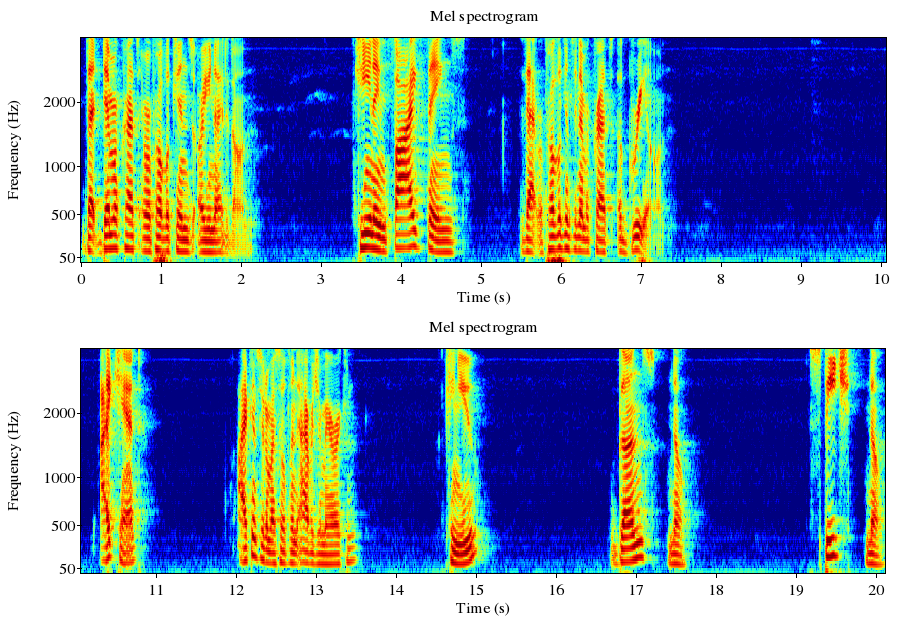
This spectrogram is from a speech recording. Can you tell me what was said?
that Democrats and Republicans are united on? Can you name five things that Republicans and Democrats agree on? I can't. I consider myself an average American. Can you? Guns? No. Speech? No.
